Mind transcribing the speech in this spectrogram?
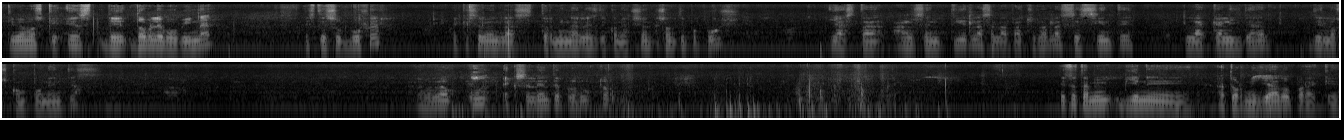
Aquí vemos que es de doble bobina este subwoofer. Aquí se ven las terminales de conexión que son tipo push. Y hasta al sentirlas, al apachurrarlas, se siente la calidad de los componentes. Un excelente producto. Este también viene atornillado para que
